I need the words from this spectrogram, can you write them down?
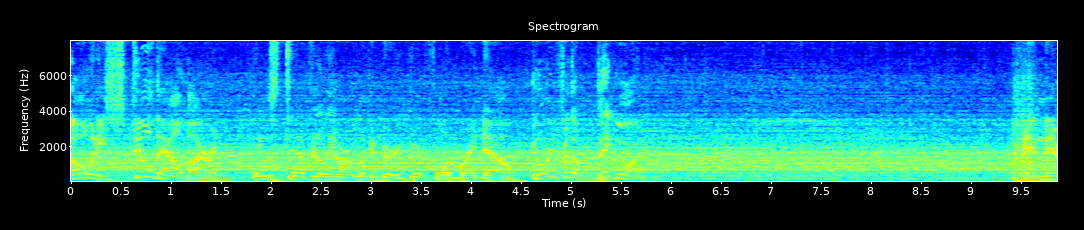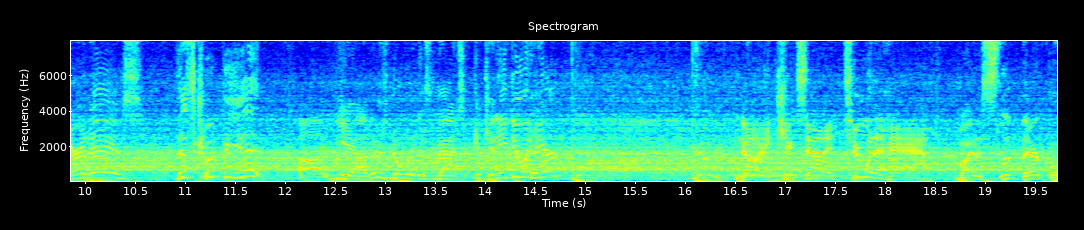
Oh, and he's still down, Byron. Things definitely aren't looking very good for him right now. Going for the big one. There it is. This could be it. Uh, yeah, there's no way this match... Can he do it here? No, he kicks out at two and a half. Might have slipped there, Cole.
